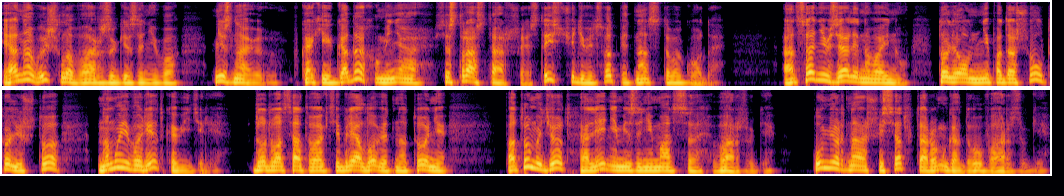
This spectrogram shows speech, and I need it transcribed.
и она вышла в Арзуге за него. Не знаю, в каких годах у меня сестра старшая, с 1915 года. Отца не взяли на войну. То ли он не подошел, то ли что, но мы его редко видели. До 20 октября ловят на тоне, потом идет оленями заниматься в Арзуге. Умер на 62-м году в Арзуге.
